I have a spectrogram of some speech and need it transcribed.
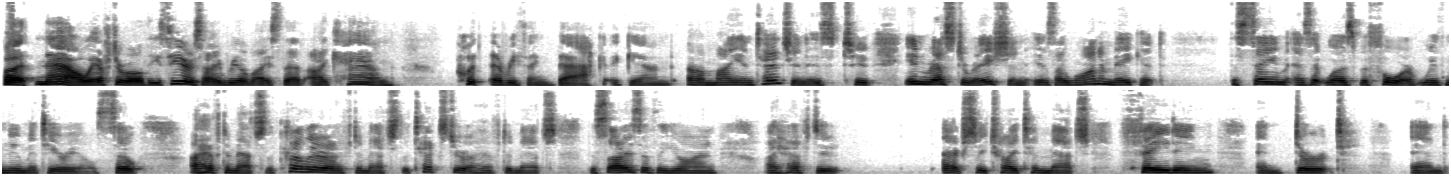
But now, after all these years, I realize that I can put everything back again. Uh, my intention is to, in restoration, is I want to make it the same as it was before with new materials. So I have to match the color, I have to match the texture, I have to match the size of the yarn, I have to actually try to match fading and dirt and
